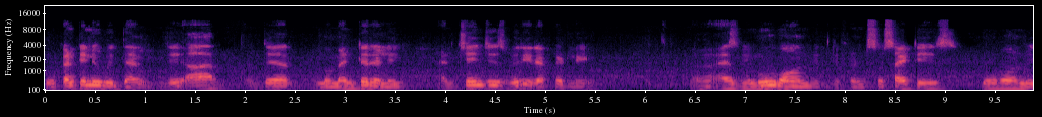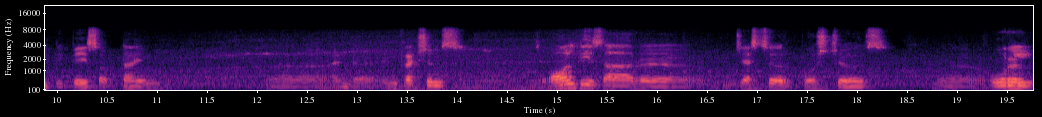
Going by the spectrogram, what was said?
to continue with them. They are there momentarily and changes very rapidly uh, as we move on with different societies, move on with the pace of time uh, and uh, interactions. So all these are uh, gesture, postures, uh, oral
